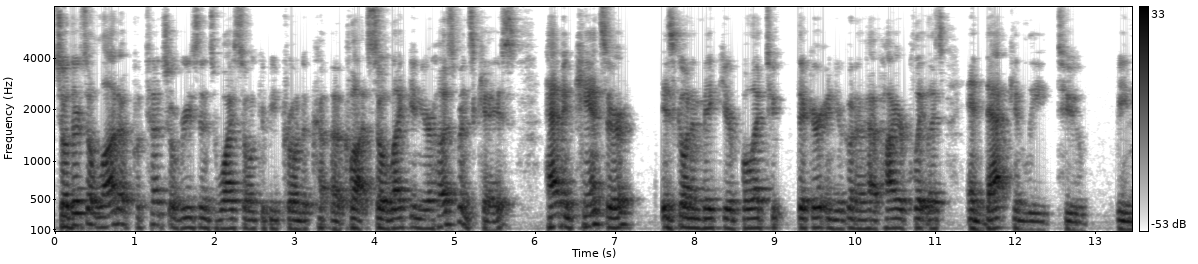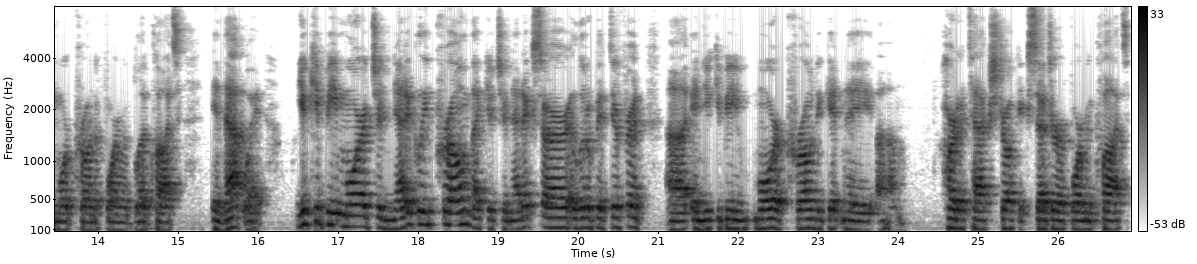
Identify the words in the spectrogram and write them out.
So there's a lot of potential reasons why someone could be prone to uh, clots. So, like in your husband's case, having cancer is going to make your blood thicker, and you're going to have higher platelets, and that can lead to being more prone to forming blood clots in that way. You could be more genetically prone, like your genetics are a little bit different, uh, and you could be more prone to getting a um, heart attack, stroke, etc., forming clots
